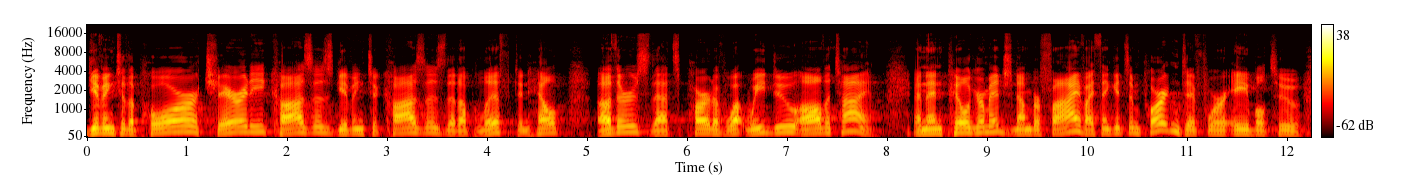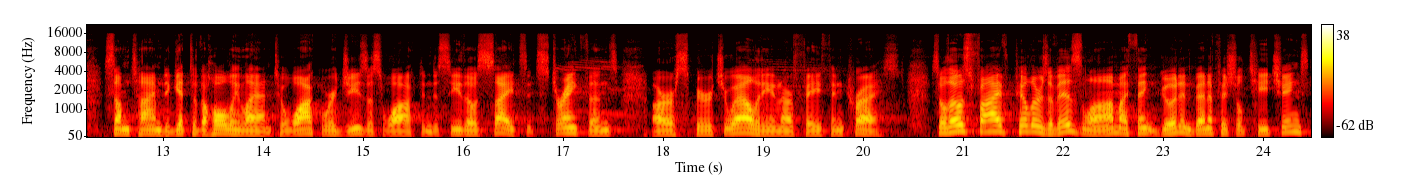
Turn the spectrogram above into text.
giving to the poor, charity, causes, giving to causes that uplift and help others. That's part of what we do all the time. And then pilgrimage, number five, I think it's important if we're able to sometime to get to the Holy Land, to walk where Jesus walked, and to see those sights. It strengthens our spirituality and our faith in Christ. So, those five pillars of Islam, I think good and beneficial teachings,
